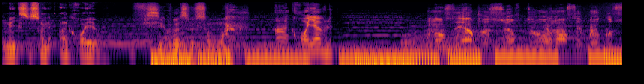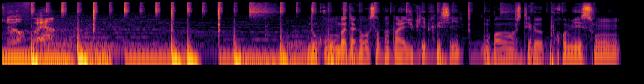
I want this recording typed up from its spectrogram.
mec, ce son, il est incroyable. C'est quoi ce son? Incroyable. On en sait un peu sur tout, on en sait beaucoup sur rien. Donc, on bah, t'as commencé un peu à parler du clip précis. Donc, on- c'était le premier son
